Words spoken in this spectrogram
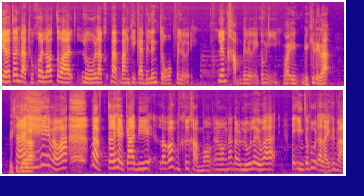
เยอะจนแบบทุกคนรอบตัวรู้แล้วแบบบางทีกลายเป็นเรื่องโจ๊กไปเลย เรื่องขำไปเลยก็มี ว่าอิงเดี๋ยวคิดอีกละเดี๋ยวคิดใช่เยอะละแบบว่า แบบเจอเหตุการณ์นี้แล้วก็คือขำมองมองหน้ากันรู้เลยว่าไออิงจะพูดอะไรขึ้นมา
